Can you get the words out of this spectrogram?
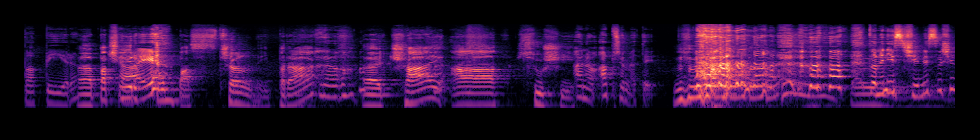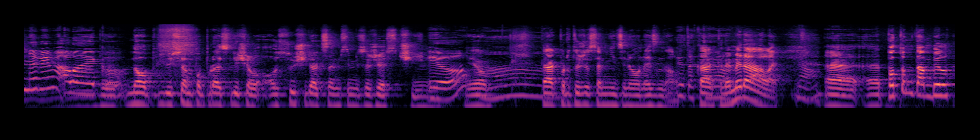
papír, Eh, Papír, čaj. kompas, střelný prach, No. eh, čaj a sushi. Ano, a přemety. to není z Číny, sushi nevím, ale jako... No, když jsem poprvé slyšel o sushi, tak jsem si myslel, že je z Číny. Jo? jo. Ah. Tak, protože jsem nic jiného neznal. Jo, tak to tak jo. jdeme dále. No. Eh, eh, potom tam byl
